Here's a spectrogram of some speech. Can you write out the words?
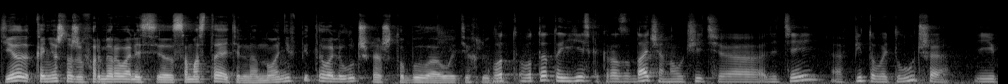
Те, конечно же, формировались э, самостоятельно, но они впитывали лучшее, что было у этих людей. Вот, вот это и есть как раз задача, научить э, детей э, впитывать лучшее и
